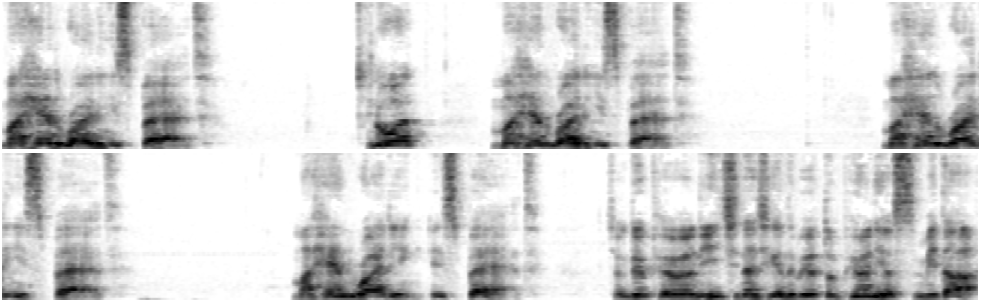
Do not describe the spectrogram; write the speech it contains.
My handwriting is bad. You know what? My handwriting is bad. My handwriting is bad. My handwriting is bad. 정도의 표현이 지난 시간에 배웠던 표현이었습니다.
